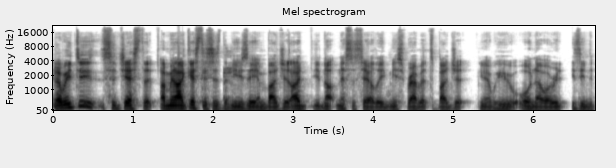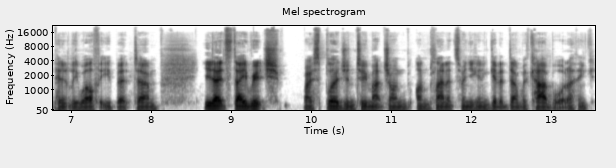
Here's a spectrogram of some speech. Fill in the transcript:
Yeah, we do suggest that. I mean, I guess this is the museum budget. I not necessarily Miss Rabbit's budget. You know, we all know are, is independently wealthy, but um, you don't stay rich by splurging too much on on planets when you can get it done with cardboard. I think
